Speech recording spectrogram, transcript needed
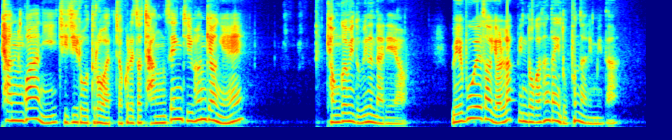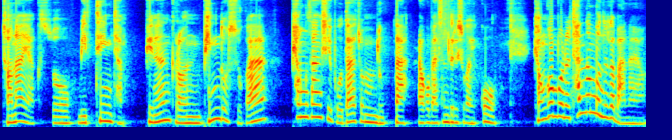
편관이 지지로 들어왔죠. 그래서 장생지 환경에 경금이 놓이는 날이에요. 외부에서 연락 빈도가 상당히 높은 날입니다. 전화 약속, 미팅 잡히는 그런 빈도수가 평상시보다 좀 높다라고 말씀드릴 수가 있고 경건본을 찾는 분들도 많아요.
